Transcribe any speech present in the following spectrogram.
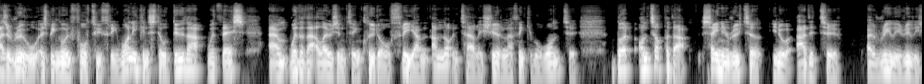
As a rule, has been going four two three one. He can still do that with this. Um, whether that allows him to include all three, I'm, I'm not entirely sure, and I think he will want to. But on top of that, signing Rutter, you know, added to a really, really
